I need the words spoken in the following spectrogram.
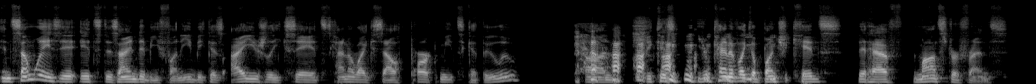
in some ways, it, it's designed to be funny because I usually say it's kind of like South Park meets Cthulhu. Um, because you're kind of like a bunch of kids that have monster friends.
